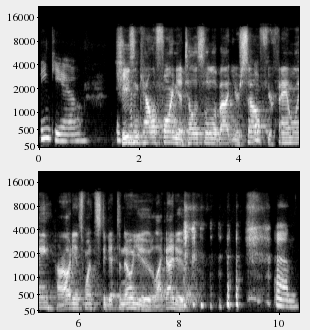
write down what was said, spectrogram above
Thank you. Thanks She's in California. Tell us a little about yourself, yes. your family. Our audience wants to get to know you like I do. um,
